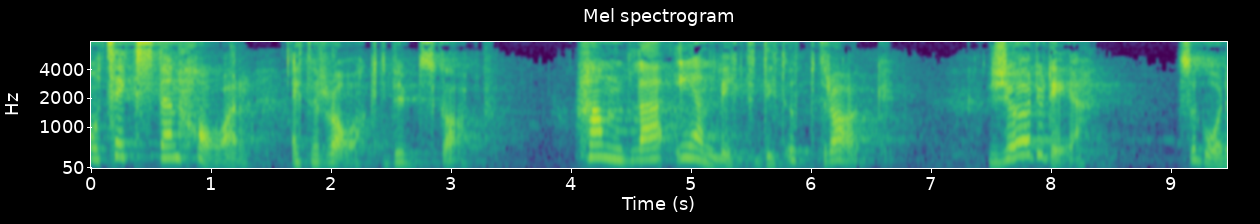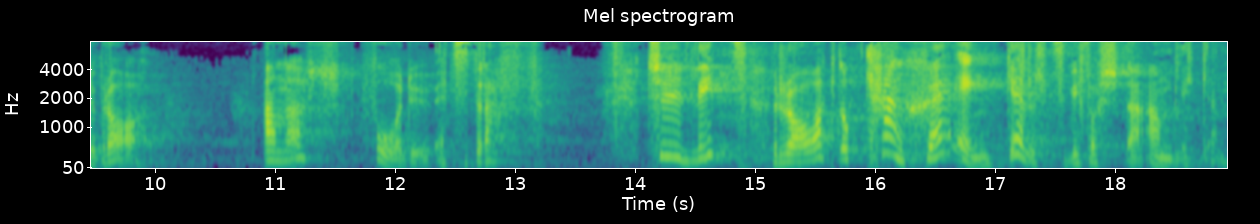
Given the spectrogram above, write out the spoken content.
Och texten har ett rakt budskap. Handla enligt ditt uppdrag. Gör du det så går det bra. Annars får du ett straff. Tydligt, rakt och kanske enkelt vid första anblicken.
